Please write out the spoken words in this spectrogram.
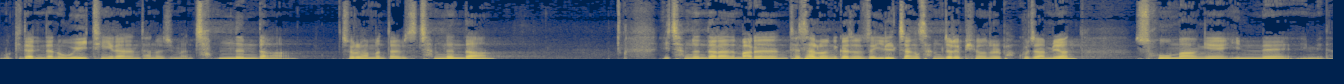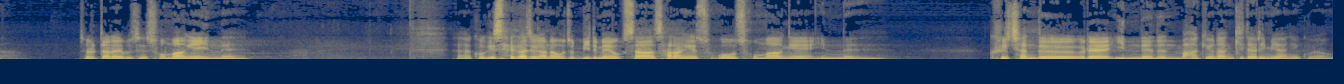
뭐 기다린다는 waiting이라는 단어지만 참는다. 저를 한번 따라해서 참는다. 이 참는다라는 말은 데살로니가전서 1장 3절의 표현을 바꾸자면 소망의 인내입니다. 저를 따라해 보세요. 소망의 인내. 거기 세 가지가 나오죠. 믿음의 역사, 사랑의 수고, 소망의 인내. 크리스찬들의 인내는 막연한 기다림이 아니고요.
